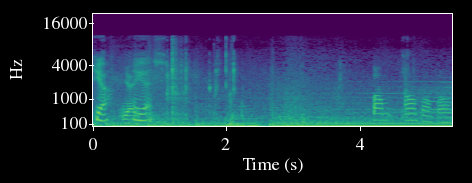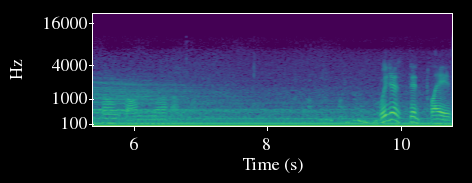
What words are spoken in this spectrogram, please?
yeah, Yeah. I guess. Bum, bum, bum, bum, bum, bum, bum. We just did plays.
